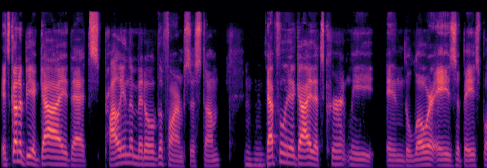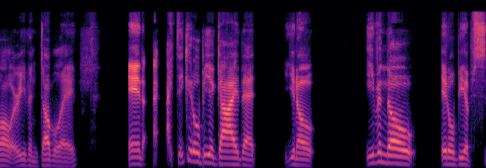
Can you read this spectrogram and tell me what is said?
it's going to be a guy that's probably in the middle of the farm system. Mm-hmm. Definitely a guy that's currently in the lower A's of baseball or even double A. And I think it'll be a guy that, you know, even though it'll be ups-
